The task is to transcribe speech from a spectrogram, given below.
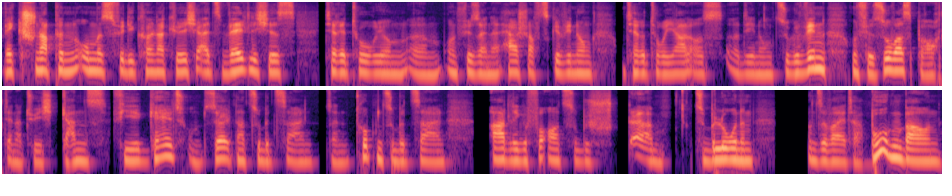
wegschnappen, um es für die Kölner Kirche als weltliches Territorium ähm, und für seine Herrschaftsgewinnung und Territorialausdehnung zu gewinnen. Und für sowas braucht er natürlich ganz viel Geld, um Söldner zu bezahlen, seine Truppen zu bezahlen, Adlige vor Ort zu, äh, zu belohnen und so weiter. Bogen bauen.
